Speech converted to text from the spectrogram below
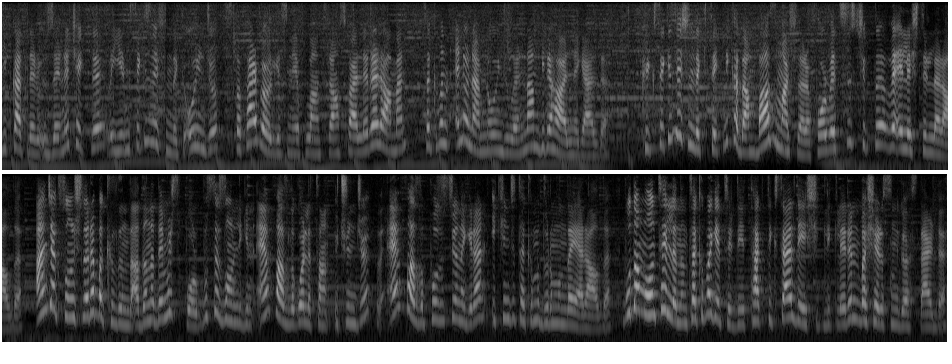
dikkatleri üzerine çekti ve 28 yaşındaki oyuncu stoper bölgesine yapılan transferlere rağmen takımın en önemli oyuncularından biri haline geldi. 48 yaşındaki teknik adam bazı maçlara forvetsiz çıktı ve eleştiriler aldı. Ancak sonuçlara bakıldığında Adana Demirspor bu sezon ligin en fazla gol atan 3. ve en fazla pozisyona giren 2. takımı durumunda yer aldı. Bu da Montella'nın takıma getirdiği taktiksel değişikliklerin başarısını gösterdi.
